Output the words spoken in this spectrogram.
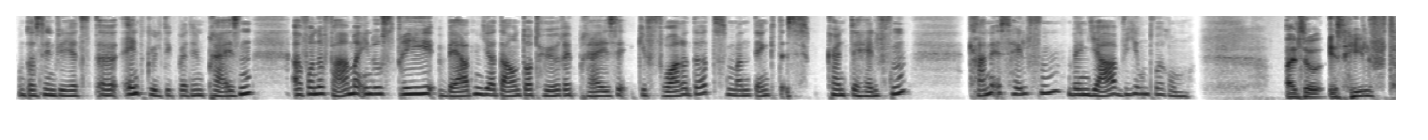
Und da sind wir jetzt äh, endgültig bei den Preisen. Äh, von der Pharmaindustrie werden ja da und dort höhere Preise gefordert. Man denkt, es könnte helfen. Kann es helfen? Wenn ja, wie und warum? Also es hilft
